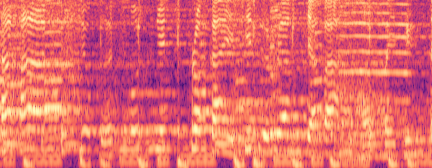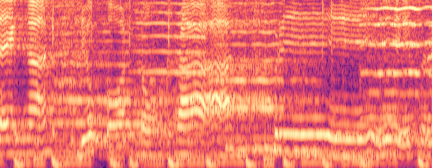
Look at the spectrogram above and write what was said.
ธพาย กิดงุดงิดเพราะใกล้ชิดเรื่องจะบางคงไม่ถึงแต่งงาน เดี๋ยวกอดนงครานเปรเปร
